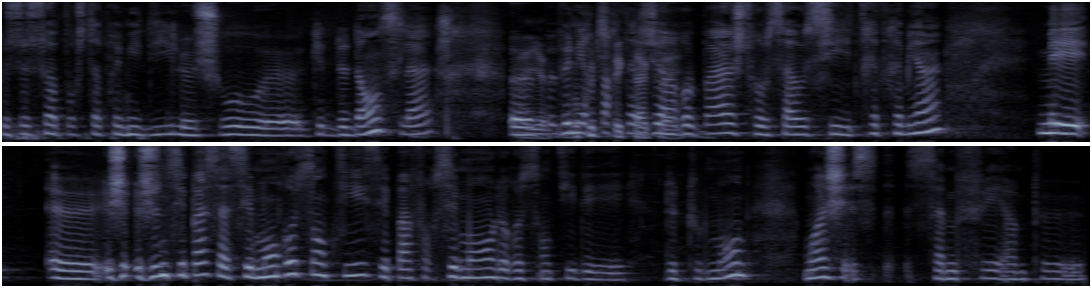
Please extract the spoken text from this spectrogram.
que ce soit pour cet après-midi, le show de danse, là, venir partager un repas, je trouve ça aussi très très bien. Mais euh, je, ne sais pas, ça c'est mon ressenti, c'est pas forcément le ressenti des, de tout le monde. Moi, ça me fait un peu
